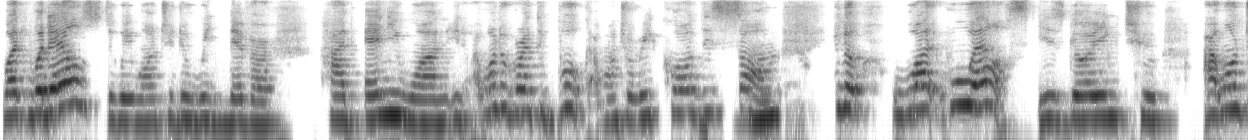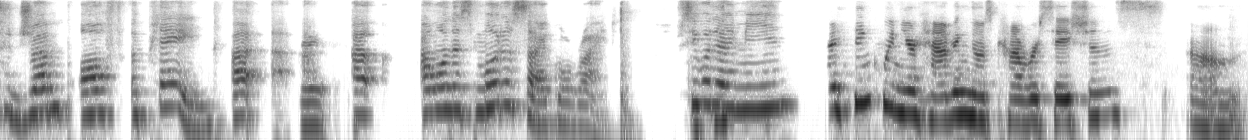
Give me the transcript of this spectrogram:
What what else do we want to do? We never had anyone you know i want to write a book. I want to record this song. Mm-hmm. you know what who else is going to i want to jump off a plane. I I, I, I, want this motorcycle ride. See what mm-hmm. i mean i think when you're having those conversations um,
